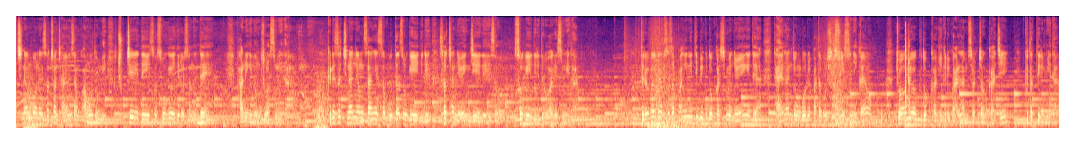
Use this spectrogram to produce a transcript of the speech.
지난번에 서천 자연산 광어도미 축제에 대해서 소개해 드렸었는데 반응이 너무 좋았습니다. 그래서 지난 영상에서 못다 소개해 드린 서천 여행지에 대해서 소개해 드리도록 하겠습니다 들어가기 앞서서 빵이네 TV 구독하시면 여행에 대한 다양한 정보를 받아보실 수 있으니까요. 좋아요와 구독하기 그리고 알람 설정까지 부탁드립니다.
